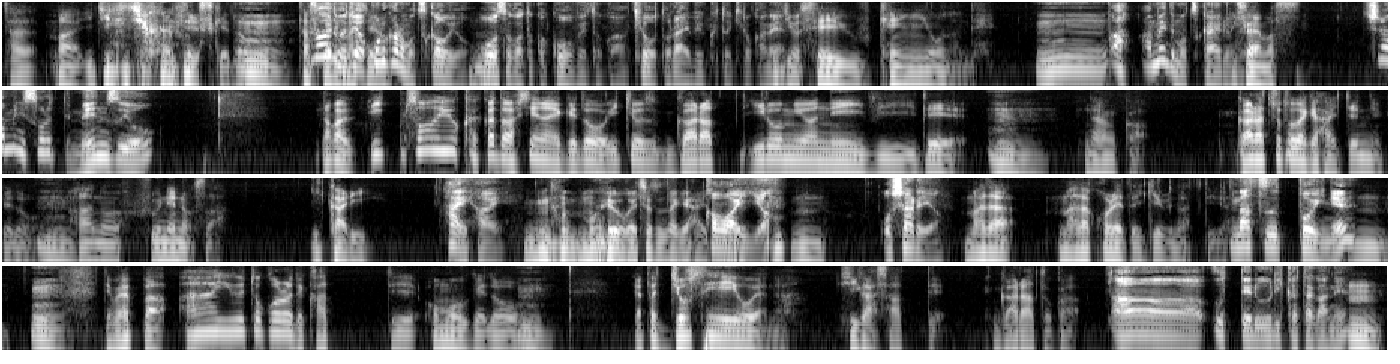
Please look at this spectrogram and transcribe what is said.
たまあ1日半ですけど、うん、ま助かりまじゃあこれからも使うよ、うん。大阪とか神戸とか京都ライブ行く時とかね。一応西雨兼用なんで。うーん。あ雨でも使えるんや。使います。ちなみにそれってメンズ用？なんかいそういう書き方はしてないけど一応柄色味はネイビーでうん。なんか柄ちょっとだけ入ってんねんけど、うん。あの船のさ怒りはいはい。の模様がちょっとだけ入ってるかわいいやん。うん、おしゃれやん。まだまだこれやったらいけるなっていうやつ。夏っぽいね。うん、うん。でもやっぱああいうところで買って思うけど、うん。やっぱり女性用やな。日傘って。柄とか。ああ売ってる売り方がね、うん。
